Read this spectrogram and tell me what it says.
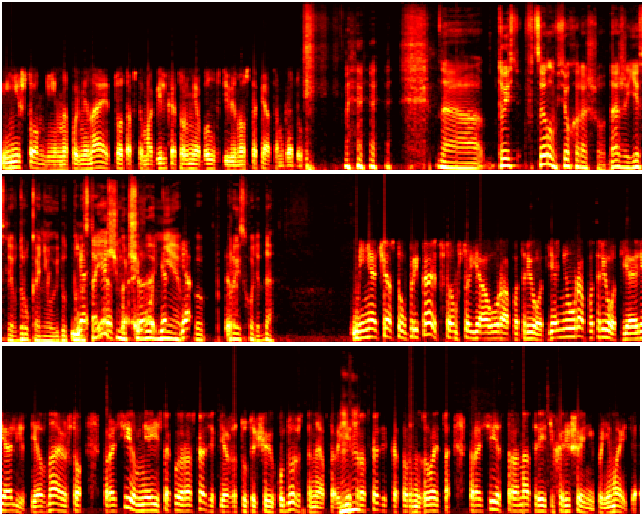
и ничто мне не напоминает тот автомобиль, который у меня был в 95-м году. А, то есть в целом все хорошо, даже если вдруг они уйдут по-настоящему, чего не происходит, да? Меня часто упрекают в том, что я ура-патриот. Я не ура-патриот, я реалист. Я знаю, что Россия, у меня есть такой рассказик, я же тут еще и художественный автор, mm-hmm. есть рассказик, который называется «Россия – страна третьих решений», понимаете?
